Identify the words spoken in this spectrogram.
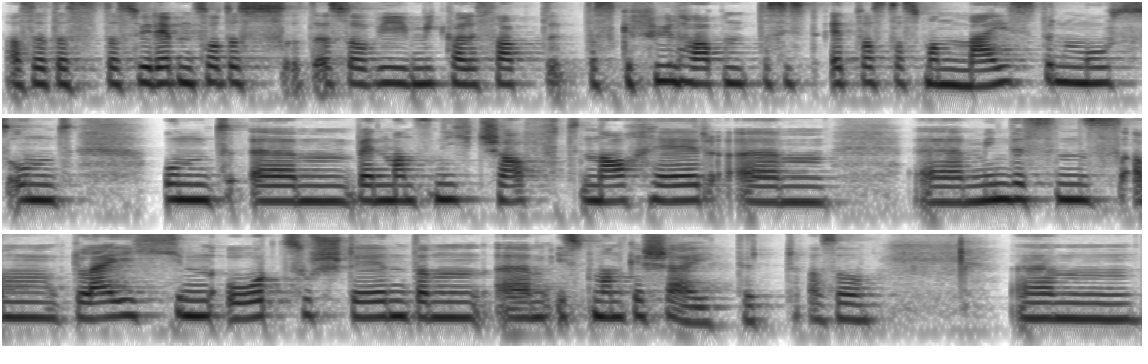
Also, dass, dass wir eben so, das, so wie Michael sagt, das Gefühl haben, das ist etwas, das man meistern muss. Und, und ähm, wenn man es nicht schafft, nachher ähm, äh, mindestens am gleichen Ort zu stehen, dann ähm, ist man gescheitert. Also, ähm,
